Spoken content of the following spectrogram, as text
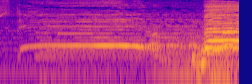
Stay by.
